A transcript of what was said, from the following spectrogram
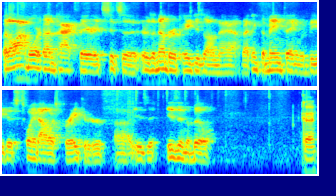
but a lot more to unpack there. It's it's a there's a number of pages on that, but I think the main thing would be this twenty dollars per acre uh, is is in the bill. Okay.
